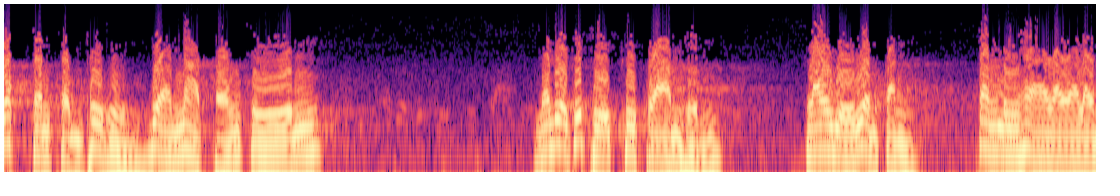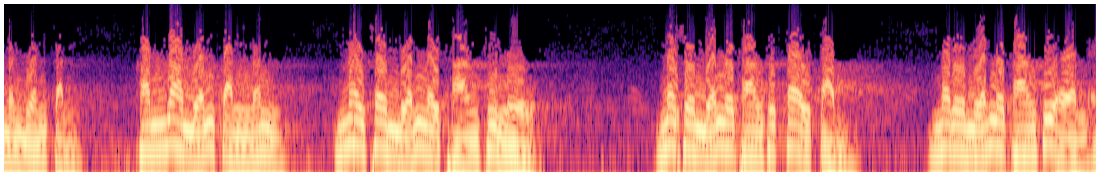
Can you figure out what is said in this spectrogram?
ยกตนข่มผู้อื่นด้วยอำนาจของศีลและด้วยทิฏฐิคือความเห็น เราอยู่ร่วมกัน ต้องมีให้อะไรอะไรมันเหมือนกัน คำว่าเหมือนกันนั้น ไม่ใช่เหมือนในทางที่เลวไม่ใช่เหมือนในทางที่ต้อยต่ำไม่ได้เหมือนในทางที่อ่อนแอ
